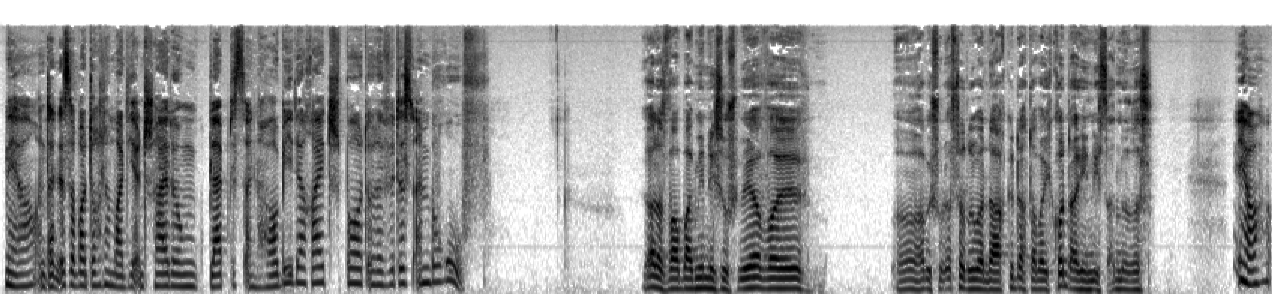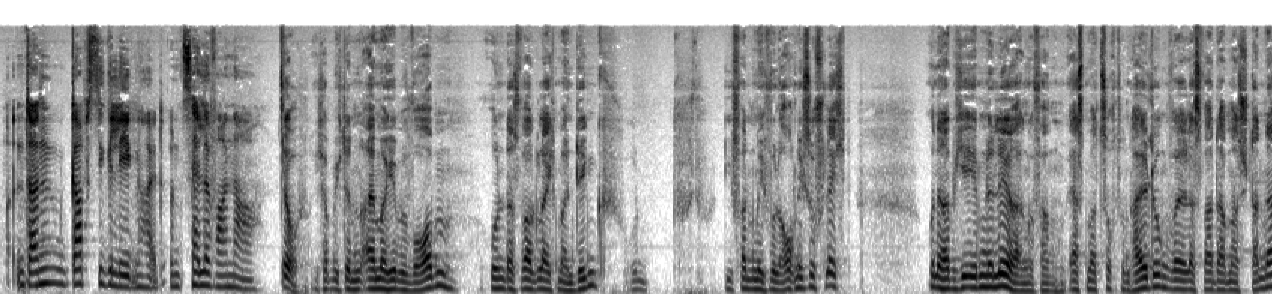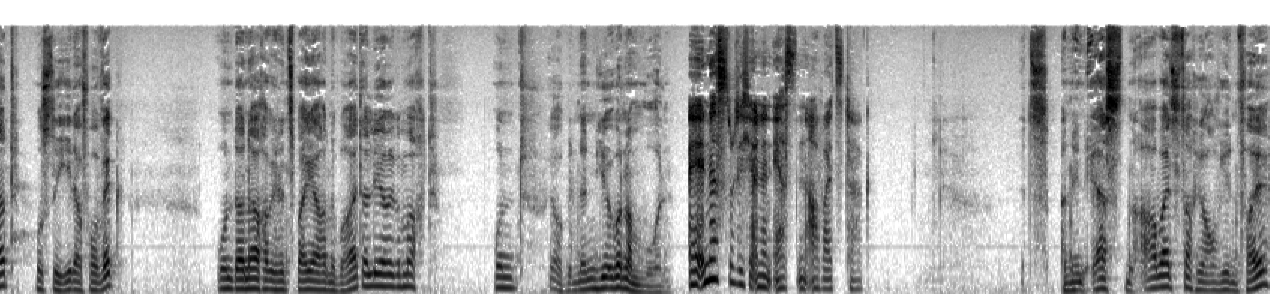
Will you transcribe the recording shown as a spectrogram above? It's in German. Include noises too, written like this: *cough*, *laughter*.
Ja, und dann ist aber doch nochmal die Entscheidung, bleibt es ein Hobby, der Reitsport, oder wird es ein Beruf? Ja, das war bei mir nicht so schwer, weil äh, habe ich schon öfter drüber nachgedacht, aber ich konnte eigentlich nichts anderes. Ja, und dann gab es die Gelegenheit und Zelle war nah. Ja, ich habe mich dann einmal hier beworben und das war gleich mein Ding und die fanden mich wohl auch nicht so schlecht. Und dann habe ich hier eben eine Lehre angefangen. Erstmal Zucht und Haltung, weil das war damals Standard, musste jeder vorweg. Und danach habe ich dann zwei Jahre eine Breiterlehre gemacht und ja, bin dann hier übernommen worden. Erinnerst du dich an den ersten Arbeitstag? Jetzt an den ersten Arbeitstag, ja, auf jeden Fall.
